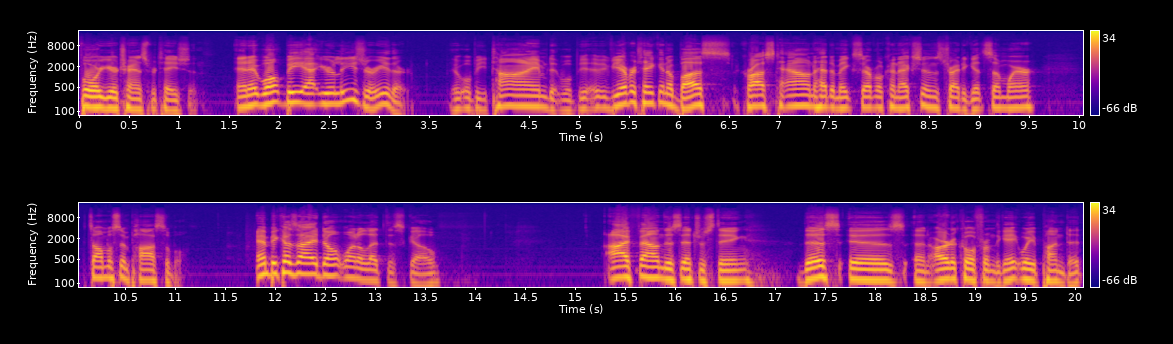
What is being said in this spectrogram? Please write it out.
for your transportation. And it won't be at your leisure either. It will be timed. It will be. Have you ever taken a bus across town, had to make several connections, try to get somewhere? It's almost impossible. And because I don't want to let this go, I found this interesting. This is an article from the Gateway Pundit,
